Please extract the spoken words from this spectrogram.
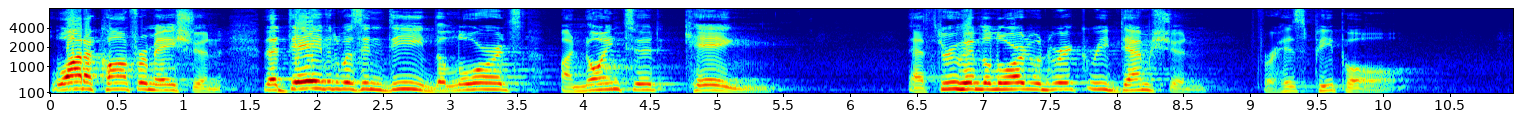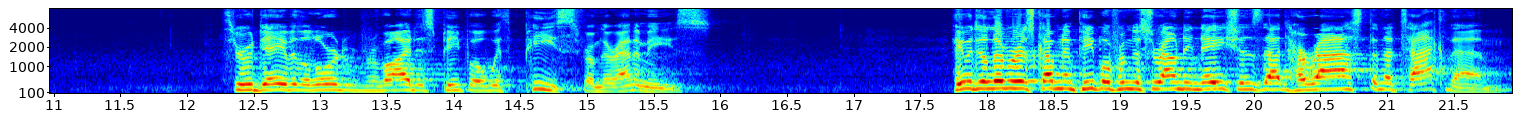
What a confirmation that David was indeed the Lord's anointed king, that through him the Lord would work redemption for his people. Through David, the Lord would provide his people with peace from their enemies he would deliver his covenant people from the surrounding nations that harassed and attacked them.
